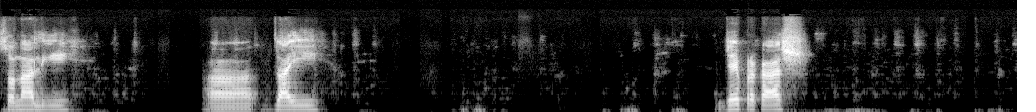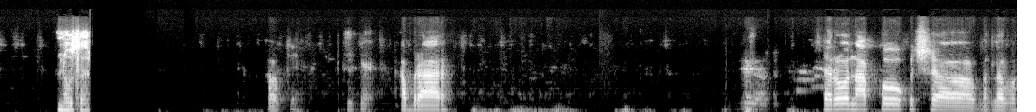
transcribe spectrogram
सोनाली जाई. जयप्रकाश। नो सर ओके ठीक है। अबरार। सरोन आपको कुछ अ, मतलब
